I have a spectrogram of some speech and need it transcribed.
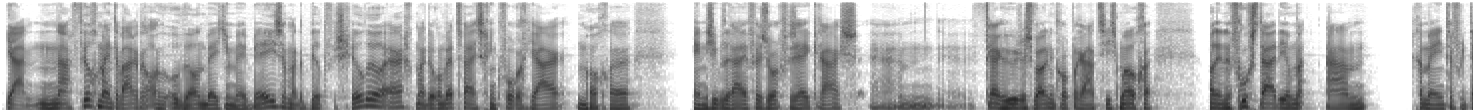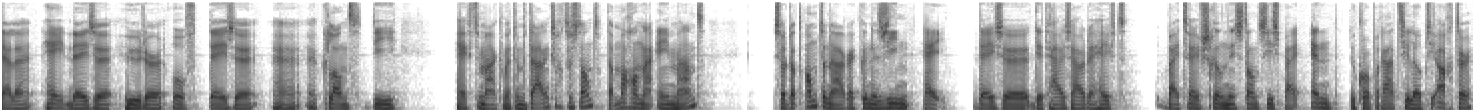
Ja, nou, veel gemeenten waren er al wel een beetje mee bezig, maar dat beeld verschilde heel erg. Maar door een wetswijziging vorig jaar mogen energiebedrijven, zorgverzekeraars, ehm, verhuurders, woningcorporaties mogen al in een vroeg stadium aan gemeenten vertellen: hey, deze huurder of deze uh, klant die heeft te maken met een betalingsachterstand. Dat mag al na één maand, zodat ambtenaren kunnen zien: hey, deze, dit huishouden heeft bij twee verschillende instanties, bij en de corporatie loopt die achter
